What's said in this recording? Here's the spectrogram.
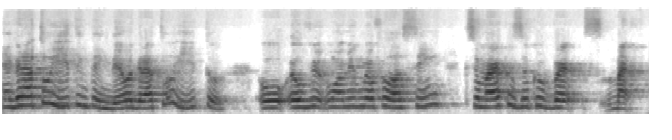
É gratuito, entendeu? É gratuito. O- eu vi, um amigo meu falou assim que se o Mark Zuckerberg. Mar-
